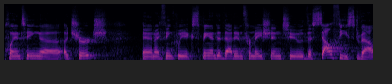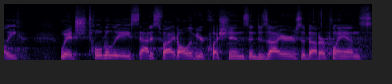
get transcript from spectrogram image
planting a, a church. And I think we expanded that information to the Southeast Valley, which totally satisfied all of your questions and desires about our plans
